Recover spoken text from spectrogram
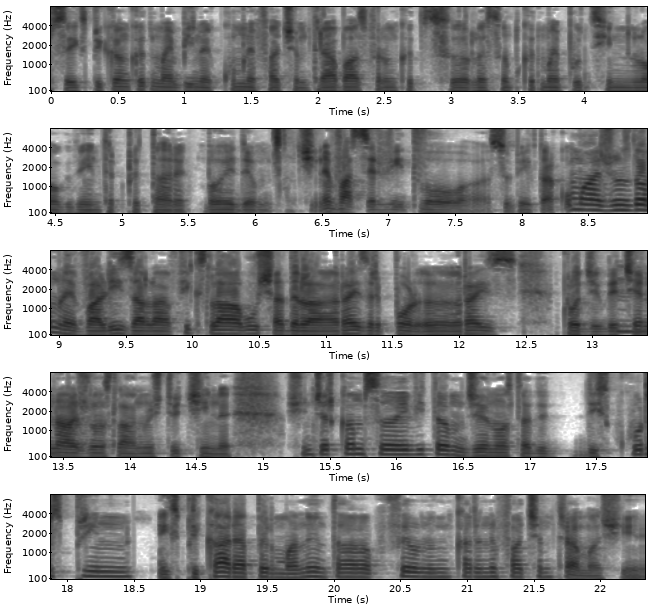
să explicăm cât mai bine cum ne facem treaba, astfel încât să lăsăm cât mai puțin loc de interpretare. Băi, de cine v-a servit vouă subiectul? Acum a ajuns, domnule, valiza la fix la ușa de la Rise, Report, uh, Rise Project. De ce mm. n-a ajuns la nu știu cine? Și încercăm să evităm genul ăsta de discurs prin explicarea permanentă a felului în care ne facem treaba și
